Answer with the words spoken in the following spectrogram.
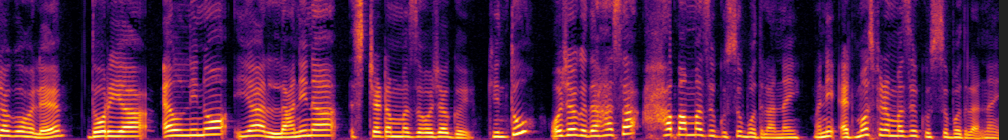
জাগ হলে দরিয়া এলনিনো ইয়া লানিনা স্টেটাম মাঝে ও কিন্তু ও জাগ দেখাসা হাবাম মাঝে গুসু বদলা নাই মানে এটমসফিয়ার মাঝে গুসু বদলা নাই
